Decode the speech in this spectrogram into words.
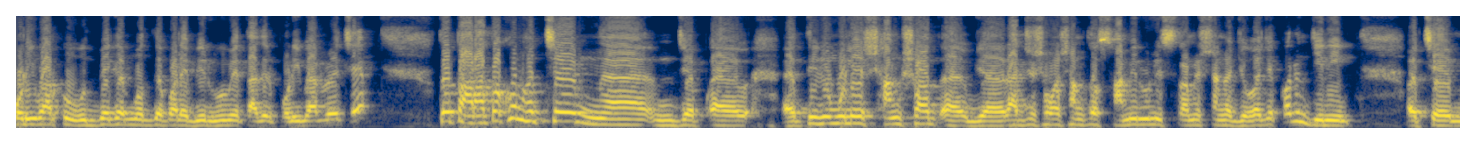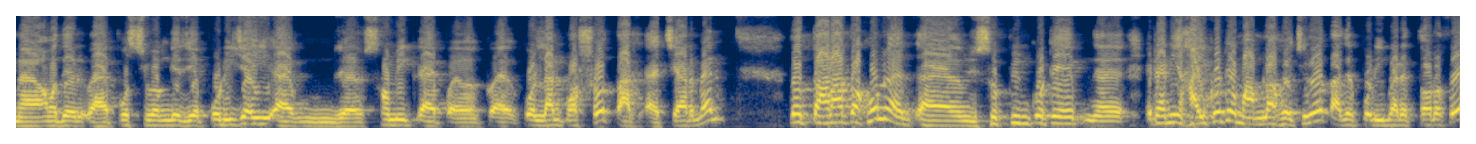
পরিবার খুব উদ্বেগের মধ্যে পড়ে বীরভূমে তাদের পরিবার রয়েছে। তো তারা তখন হচ্ছে যে তৃণমূলের সাংসদ রাজ্যসভা সাংসদ সামিরুল ইসলামের সঙ্গে যোগাযোগ করেন যিনি হচ্ছে আমাদের পশ্চিমবঙ্গে যে পরিযায়ী শ্রমিক কল্যাণ পর্ষদ, তার চেয়ারম্যান তো তারা তখন সুপ্রিম কোর্টে এটা নিয়ে হাইকোর্টে মামলা হয়েছিল তাদের পরিবারের তরফে,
